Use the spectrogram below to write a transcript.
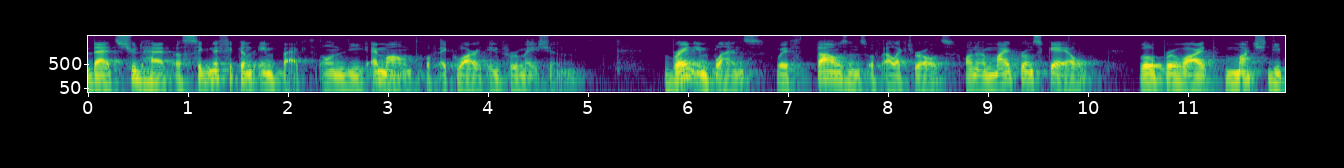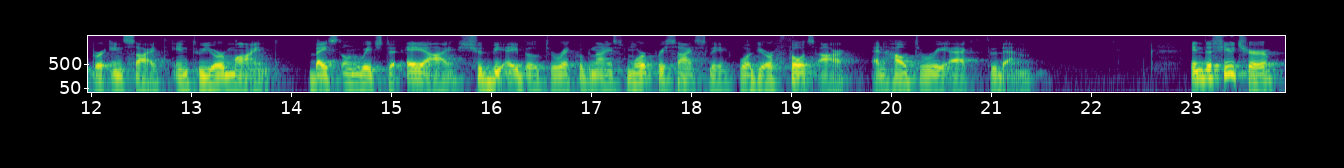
that should have a significant impact on the amount of acquired information. Brain implants with thousands of electrodes on a micron scale will provide much deeper insight into your mind based on which the AI should be able to recognize more precisely what your thoughts are and how to react to them. In the future,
